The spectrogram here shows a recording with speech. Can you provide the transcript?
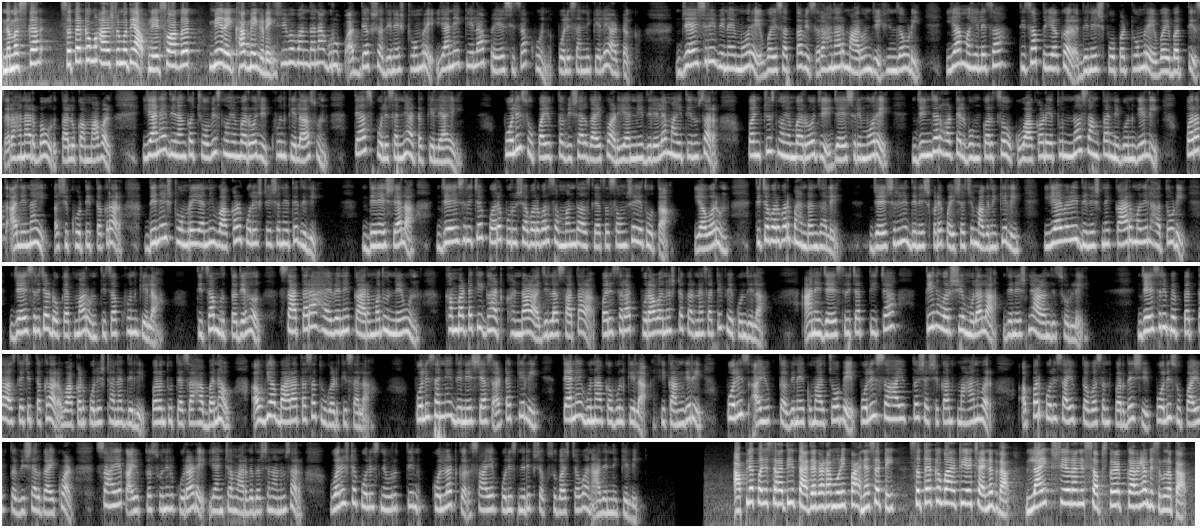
नमस्कार. सतर्क महाराष्ट्रामध्ये आपले स्वागत. मी रेखा बेगडे. शिववंदना ग्रुप अध्यक्ष दिनेश ठोंबरे याने केला प्रेयसीचा खून. पोलिसांनी केले अटक. जयश्री विनय मोरे वय सत्तावीस राहणार मारुंजी हिंजवडी. या महिलेचा तिचा प्रियकर दिनेश पोपट ठोंबरे वय बत्तीस राहणार बौर तालुका मावळ. याने दिनांक चोवीस नोव्हेंबर रोजी खून केला असून त्यास पोलिसांनी अटक केली आहे. पोलीस उपायुक्त विशाल गायकवाड यांनी दिलेल्या माहितीनुसार पंचवीस नोव्हेंबर रोजी जयश्री मोरे जिंजर हॉटेल भूमकर चौक वाकड येथून न सांगता निघून गेली. परत आली नाही अशी खोटी तक्रार दिनेश ठोंबरे यांनी वाकड पोलीस स्टेशन येथे दिली. दिनेश याला जयश्रीचे परपुरुषाबरोबर संबंध असल्याचा संशय येत होता. यावरून तिच्याबरोबर भांडण झाले. जयश्रीने दिनेशकडे पैशाची मागणी केली. यावेळी दिनेशने कारमधील हातोडी जयश्रीच्या डोक्यात मारून तिचा खून केला. तिचा मृतदेह सातारा हायवेने कारमधून नेऊन खंबाटकी घाट खंडाळा जिल्हा सातारा परिसरात पुरावा नष्ट करण्यासाठी फेकून दिला आणि जयश्रीच्या तिच्या तीन वर्षीय मुलाला दिनेशने आळंदीत सोडले. जयश्री बेपत्ता असल्याची तक्रार वाकड पोलीस ठाण्यात दिली परंतु त्याचा हा बनाव अवघ्या बारा तासात उघडकीस आला. पोलिसांनी दिनेश यास अटक केली त्याने गुन्हा कबूल केला. ही कामगिरी पोलीस आयुक्त विनयकुमार चोबे पोलीस सहायुक्त शशिकांत महानवर अपर पोलीस आयुक्त वसंत परदेशी पोलीस उपायुक्त विशाल गायकवाड सहाय्यक आयुक्त सुनील कुराडे यांच्या मार्गदर्शनानुसार वरिष्ठ पोलीस निवृत्ती कोल्हटकर सहाय्यक पोलीस निरीक्षक सुभाष चव्हाण आदींनी केली. आपल्या परिसरातील ताज्या घडामोडी पाहण्यासाठी सतर्क भारतीय चॅनलला लाईक शेअर आणि सबस्क्राईब करायला विसरू नका.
